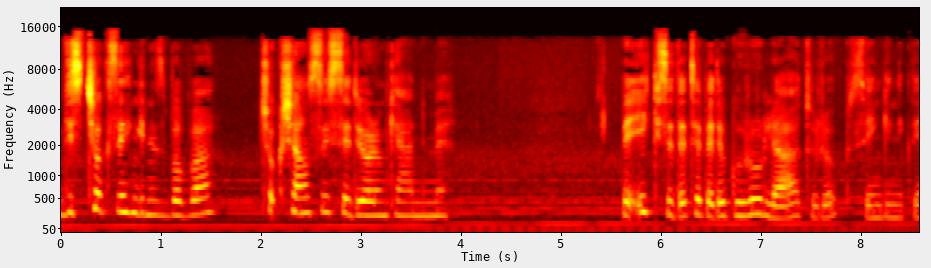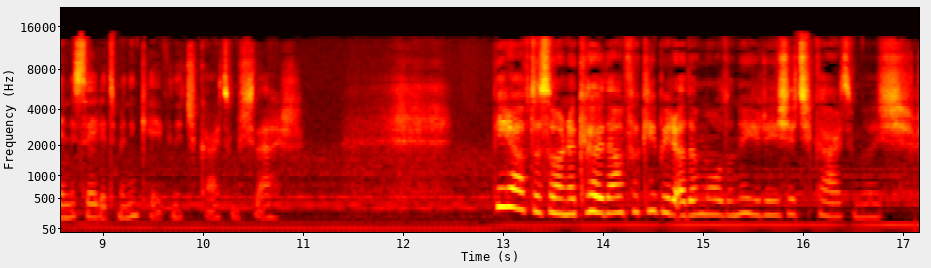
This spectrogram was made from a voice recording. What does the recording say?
biz çok zenginiz baba. Çok şanslı hissediyorum kendimi. Ve ikisi de tepede gururla durup zenginliklerini seyretmenin keyfini çıkartmışlar. Bir hafta sonra köyden fakir bir adam oğlunu yürüyüşe çıkartmış.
